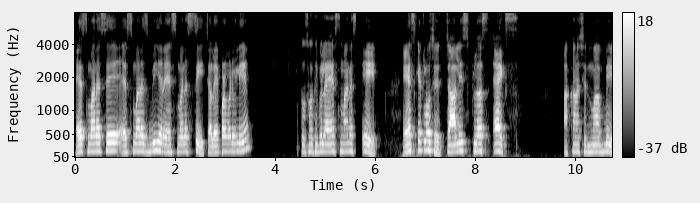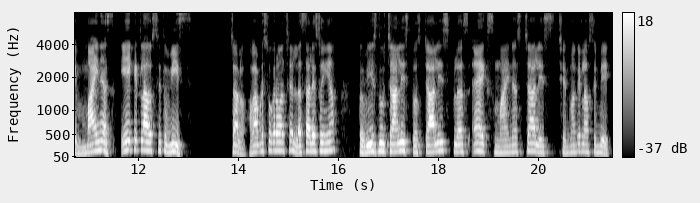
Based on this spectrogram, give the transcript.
S minus A, S minus B અને એસ માઇનસ સી. ચાલો એ પણ મેળવી લઈએ. તો સૌથી પહેલાં એસ માઇનસ એ. એસ કેટલો છે? ચાલીસ પ્લસ એક્સ. આખાના છેદમાં બે, માઇનસ એ કેટલા આવશે તો વીસ. ચાલો, હવે આપણે શું કરવાનું છે? લસા લેશું અહીંયા. તો વીસ દુ ચાલીસ, તો ચાલીસ પ્લસ એક્સ માઇનસ ચાલીસ, છેદમાં કેટલા આવશે? બે.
